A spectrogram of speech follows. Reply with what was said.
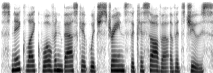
snake-like woven basket which strains the cassava of its juice.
